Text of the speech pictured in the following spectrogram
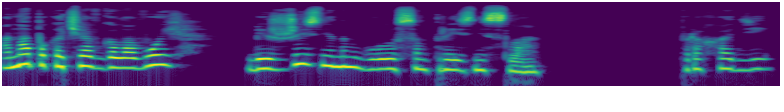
она, покачав головой, безжизненным голосом произнесла. «Проходи».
